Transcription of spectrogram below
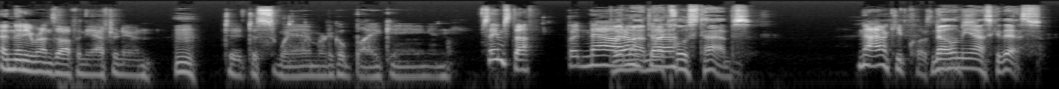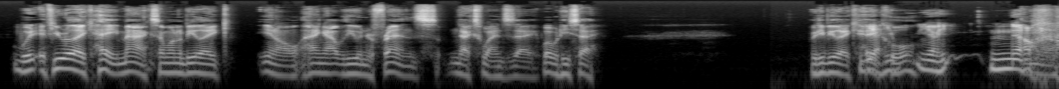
and then he runs off in the afternoon Hmm. to to swim or to go biking and same stuff. But now but I don't. not, not uh, close tabs. no, I don't keep close. Now let me ask you this: if you were like, "Hey, Max, I want to be like, you know, hang out with you and your friends next Wednesday," what would he say? Would he be like, "Hey, yeah, he- cool"? you know, he- no, No.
